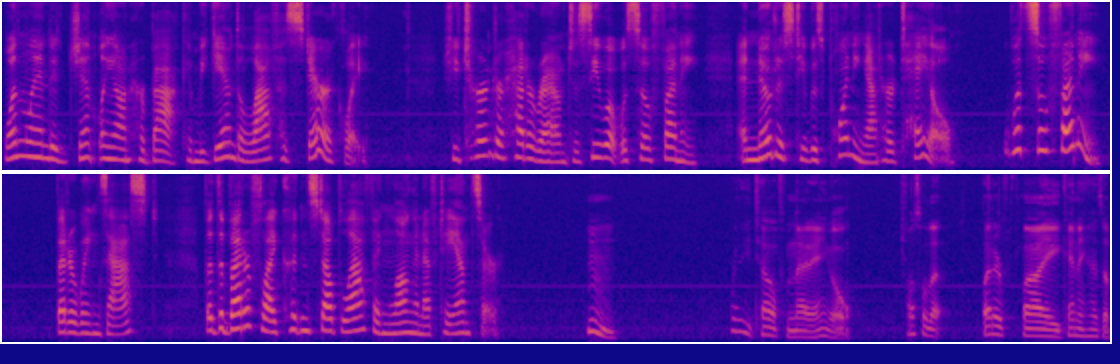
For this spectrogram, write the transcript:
one landed gently on her back and began to laugh hysterically. She turned her head around to see what was so funny and noticed he was pointing at her tail. What's so funny? Butterwings asked, but the butterfly couldn't stop laughing long enough to answer. Hmm. Really tell from that angle. Also, that butterfly kind of has a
